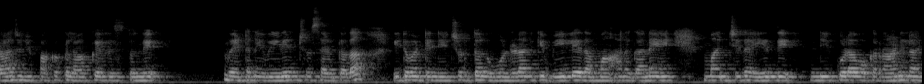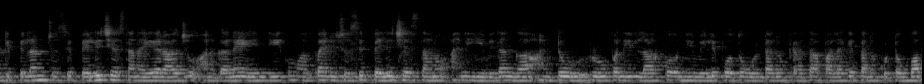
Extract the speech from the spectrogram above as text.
రాజుని పక్కకు లాక్కెళ్ళిస్తుంది. వెంటనే వీడియోని చూశాడు కదా? ఇటువంటి నీచుడితో నువ్వు ఉండడానికి వీల్లేదమ్మా అనగానే మంచిదయ్యింది. నీ నీకు కూడా ఒక రాణి లాంటి పిల్లని చూసి పెళ్ళి చేస్తాను అయ్యా రాజు అనగానే నీకు మా అబ్బాయిని చూసి పెళ్ళి చేస్తాను అని ఈ విధంగా అంటూ రూపని లాక్కొని వెళ్ళిపోతూ ఉంటారు. ప్రతాప్ అలాగే తన కుటుంబం.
